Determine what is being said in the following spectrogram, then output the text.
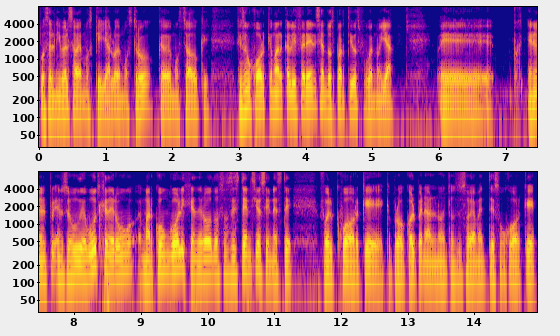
pues el nivel sabemos que ya lo demostró, quedó demostrado que, es un jugador que marca la diferencia en dos partidos, pues bueno, ya. Eh, en, su debut generó, marcó un gol y generó dos asistencias. Y en este fue el jugador que, provocó el penal, ¿no? Entonces, obviamente, es un jugador que,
